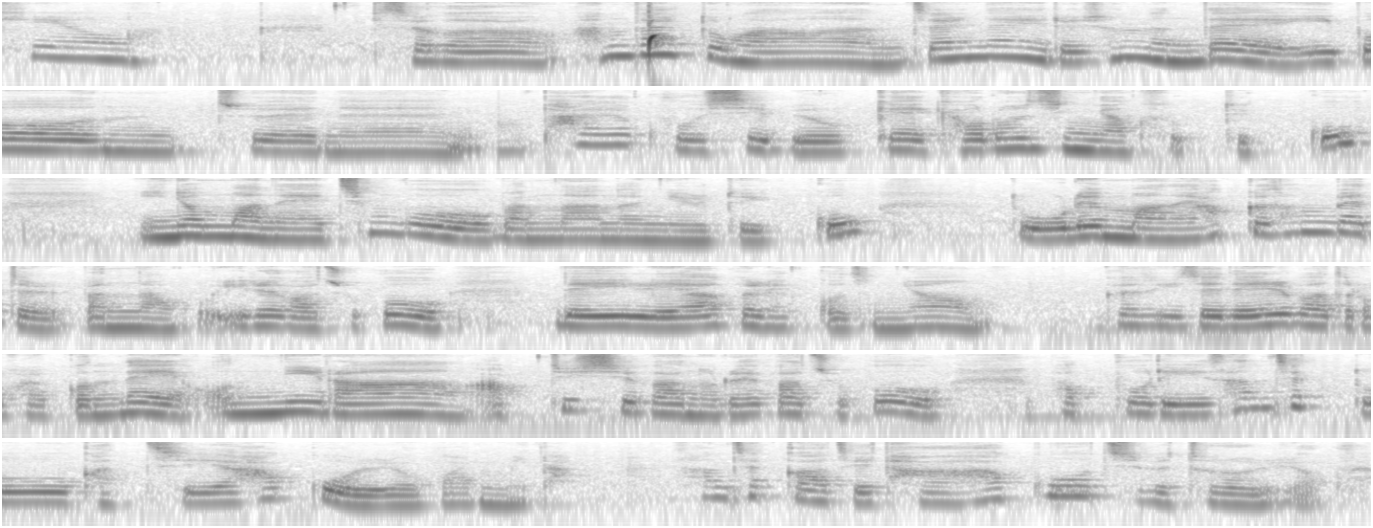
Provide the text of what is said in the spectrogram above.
귀여워. 제가 한 달 동안 젤네일을 쉬었는데 이번 주에는 8, 9, 10 이렇게 결혼식 약속도 있고 2년 만에 친구 만나는 일도 있고 또 오랜만에 학교 선배들 만나고 이래가지고 내일 예약을 했거든요. 그래서 이제 내일 받으러 갈 건데 언니랑 앞뒤 시간으로 해가지고 밥풀이 산책도 같이 하고 오려고 합니다. 산책까지 다 하고 집에 들어오려고요.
